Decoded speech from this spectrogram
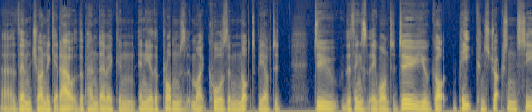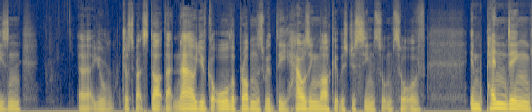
uh, them trying to get out of the pandemic and any other problems that might cause them not to be able to do the things that they want to do. You've got peak construction season. Uh, you're just about to start that now. You've got all the problems with the housing market, which just seems of, sort of impending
